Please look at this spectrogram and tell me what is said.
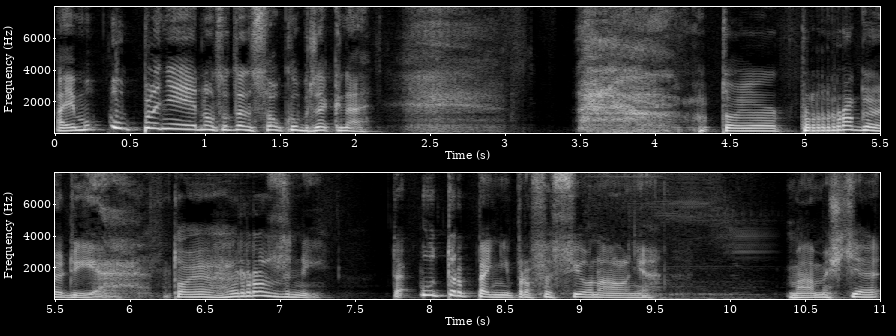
a je mu úplně jedno, co ten Soukup řekne. To je tragédie, to je hrozný, to je utrpení profesionálně. Mám ještě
